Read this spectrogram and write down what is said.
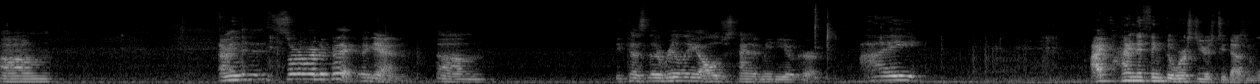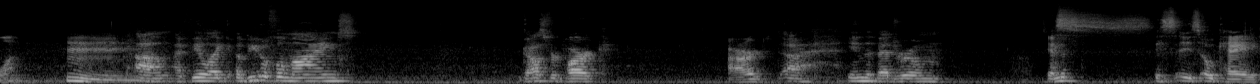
Um, I mean, it's sort of hard to pick again, um, because they're really all just kind of mediocre. I I kind of think the worst year is 2001. Hmm. um, I feel like A Beautiful Mind, Gosford Park, are uh, in the bedroom. Yes, the- is okay.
